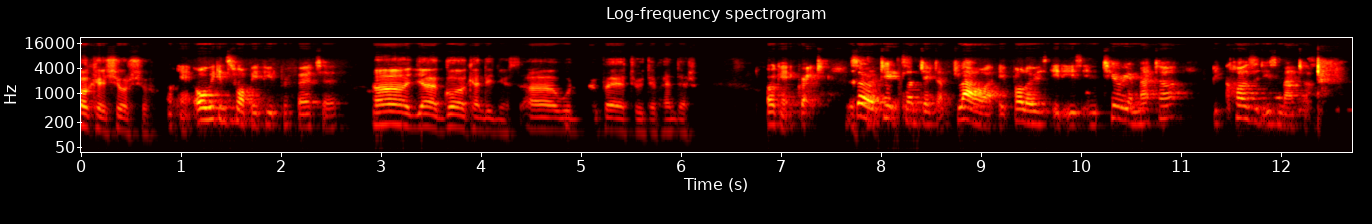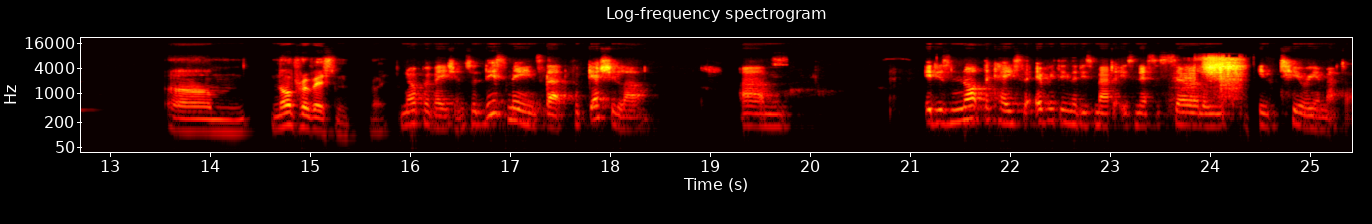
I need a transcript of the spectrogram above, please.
Okay, sure, sure. Okay, or we can swap if you prefer to. Uh, yeah, go continuous. I would prefer to depend that. Okay, great. So take subject a flower. It follows it is interior matter because it is matter. Um, no provision, right? no pervasion. So this means that for Geshe-la, um, it is not the case that everything that is matter is necessarily interior matter.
